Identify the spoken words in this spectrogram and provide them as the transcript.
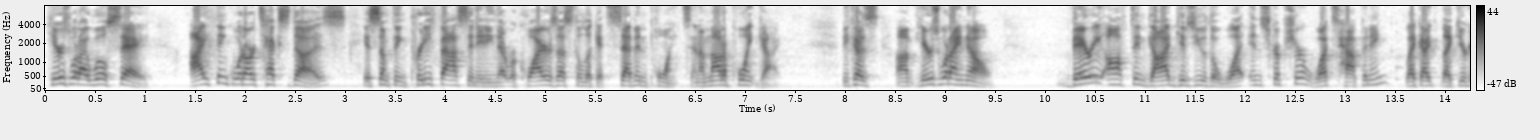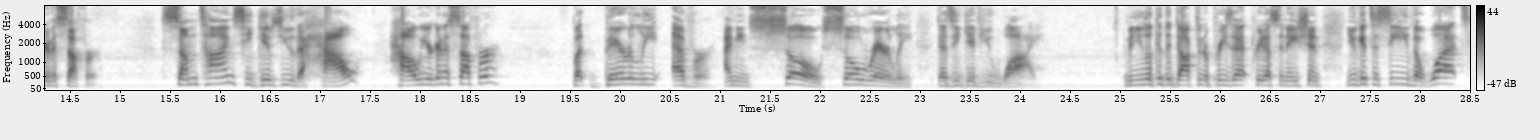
here's what I will say I think what our text does is something pretty fascinating that requires us to look at seven points. And I'm not a point guy because um, here's what I know. Very often, God gives you the what in Scripture, what's happening, like, I, like you're going to suffer. Sometimes He gives you the how, how you're going to suffer, but barely ever, I mean, so, so rarely does He give you why. I mean, you look at the doctrine of predestination, you get to see the what,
